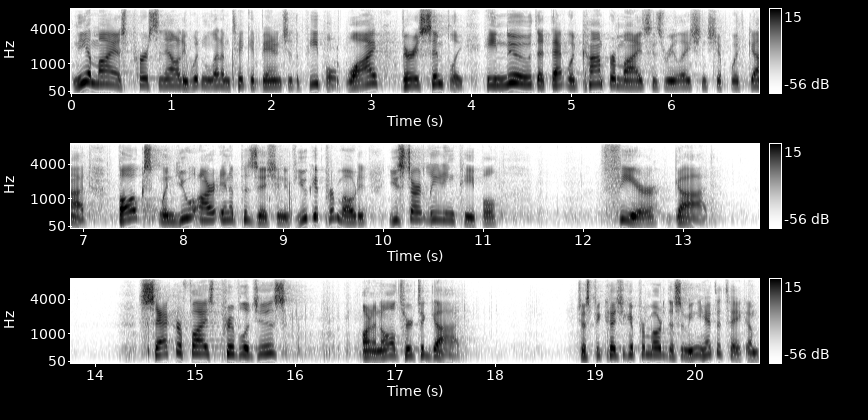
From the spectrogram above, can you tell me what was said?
Nehemiah's personality wouldn't let him take advantage of the people. Why? Very simply, he knew that that would compromise his relationship with God. Folks, when you are in a position, if you get promoted, you start leading people, fear God. Sacrifice privileges on an altar to God. Just because you get promoted doesn't mean you have to take them.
